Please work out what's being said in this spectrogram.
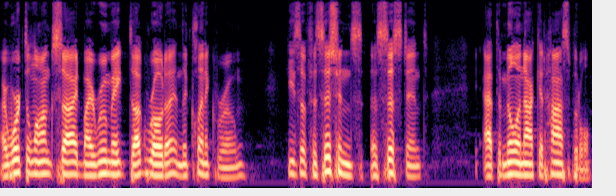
I worked alongside my roommate, Doug Rhoda, in the clinic room. He's a physician's assistant at the Millinocket Hospital.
